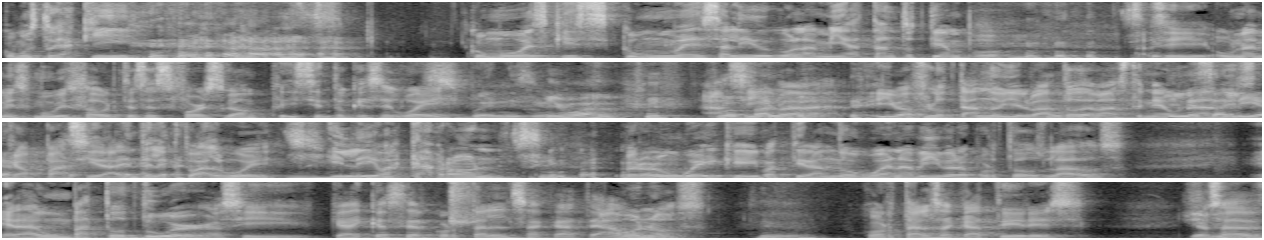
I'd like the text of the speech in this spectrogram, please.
¿Cómo estoy aquí? ¿Cómo es que cómo me he salido con la mía tanto tiempo? Así, una de mis movies favoritas es Forrest Gump y siento que ese güey Es buenísimo. Igual. así iba, iba flotando y el vato además tenía una discapacidad intelectual, güey. Y le iba cabrón. Pero era un güey que iba tirando buena vibra por todos lados. Era un vato doer, así. ¿Qué hay que hacer? Cortar el zacate. Vámonos. Cortar el zacate, eres. Y, o sea,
